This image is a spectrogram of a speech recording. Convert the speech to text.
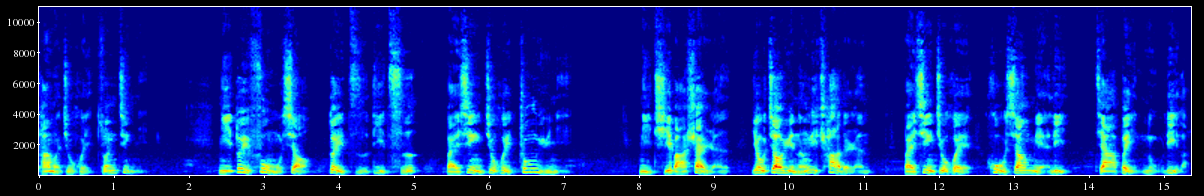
他们就会尊敬你；你对父母孝，对子弟慈，百姓就会忠于你；你提拔善人，又教育能力差的人，百姓就会互相勉励。”加倍努力了。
